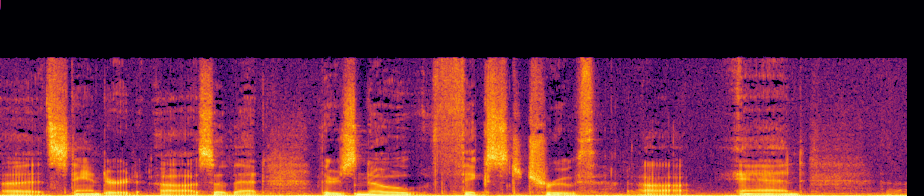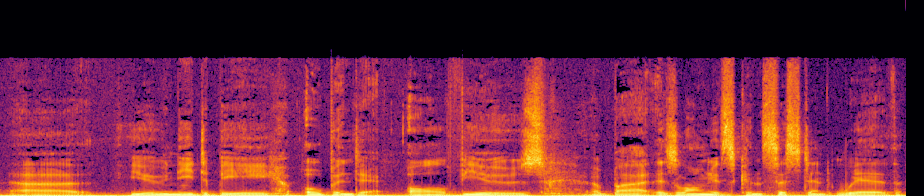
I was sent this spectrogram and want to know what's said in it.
a, a standard, uh, so that there's no fixed truth uh, and you need to be open to all views, but as long as it's consistent with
